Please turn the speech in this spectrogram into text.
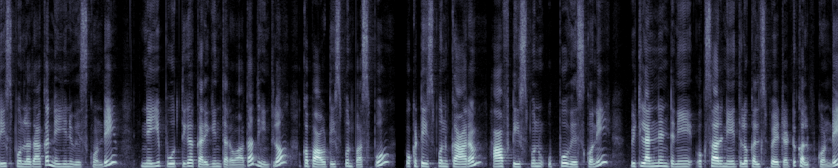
టీ స్పూన్ల దాకా నెయ్యిని వేసుకోండి. నెయ్యి పూర్తిగా కరిగిన తర్వాత దీంట్లో ఒక పావు టీ స్పూన్ పసుపు ఒక టీ స్పూన్ కారం హాఫ్ టీ స్పూన్ ఉప్పు వేసుకొని వీటిలన్నింటినీ ఒకసారి నేతిలో కలిసిపోయేటట్టు కలుపుకోండి.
